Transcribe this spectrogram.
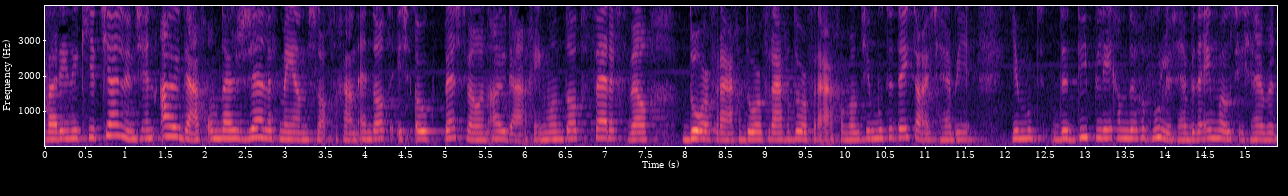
Waarin ik je challenge en uitdaag om daar zelf mee aan de slag te gaan. En dat is ook best wel een uitdaging. Want dat vergt wel doorvragen, doorvragen, doorvragen. Want je moet de details hebben. Je, moet de diepliggende gevoelens hebben, de emoties hebben.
